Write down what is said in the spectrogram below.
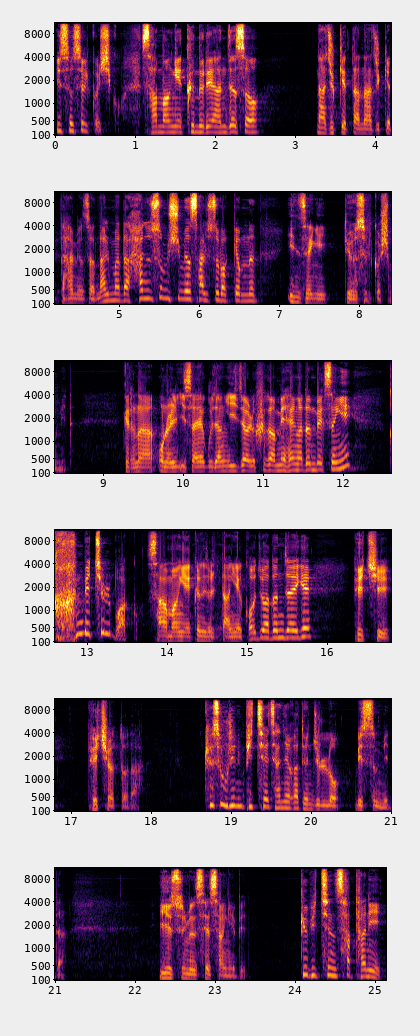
있었을 것이고 사망의 그늘에 앉아서 나 죽겠다 나 죽겠다 하면서 날마다 한숨 쉬며 살 수밖에 없는 인생이 되었을 것입니다. 그러나 오늘 이사야 9장 2절 흑암에 행하던 백성이 큰 빛을 보았고 사망의 그늘 땅에 거주하던 자에게 빛이 빛이었도다. 그래서 우리는 빛의 자녀가 된 줄로 믿습니다. 예수님은 세상의 빛. 그 빛은 사탄이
